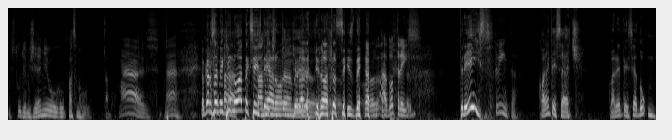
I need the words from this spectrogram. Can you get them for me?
O estúdio MGM o, o passa no rolo. Tá bom. Mas, né? Eu quero saber Você que tá- nota que vocês tá deram. Que aí, nota, que nota vocês deram? Ah, dou 3. Três? 30. 47. 47 é do 1.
